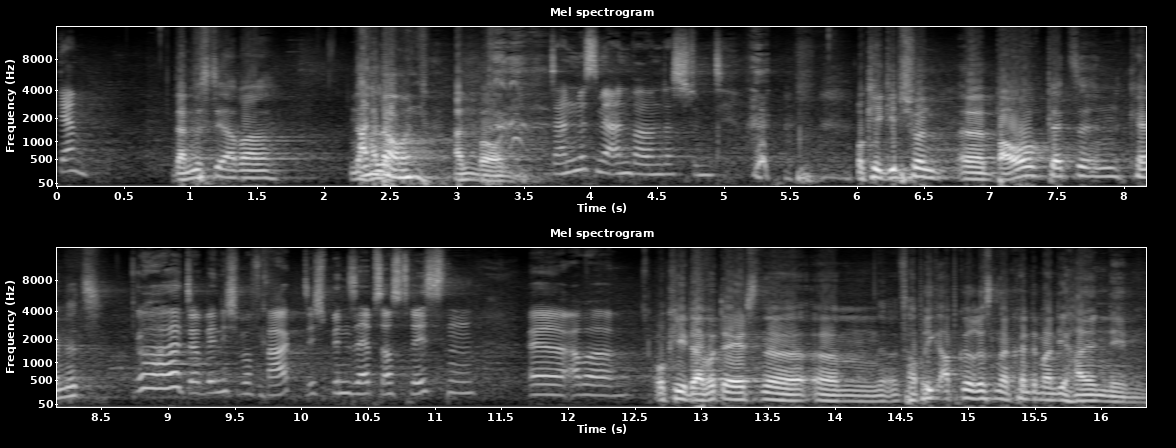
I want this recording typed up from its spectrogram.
Gern. Dann müsst ihr aber eine Anbauen. Halle anbauen. Dann müssen wir anbauen, das stimmt. Okay, gibt es schon äh, Bauplätze in Chemnitz? Oh, da bin ich überfragt. Ich bin selbst aus Dresden, äh, aber Okay, da wird ja jetzt eine ähm, Fabrik abgerissen, da könnte man die Hallen nehmen.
